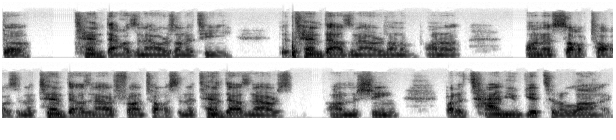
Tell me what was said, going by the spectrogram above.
the 10,000 hours on a tee, the 10,000 hours on a, on a, on a soft toss and the 10,000 hours front toss and the 10,000 hours on machine, by the time you get to the live,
